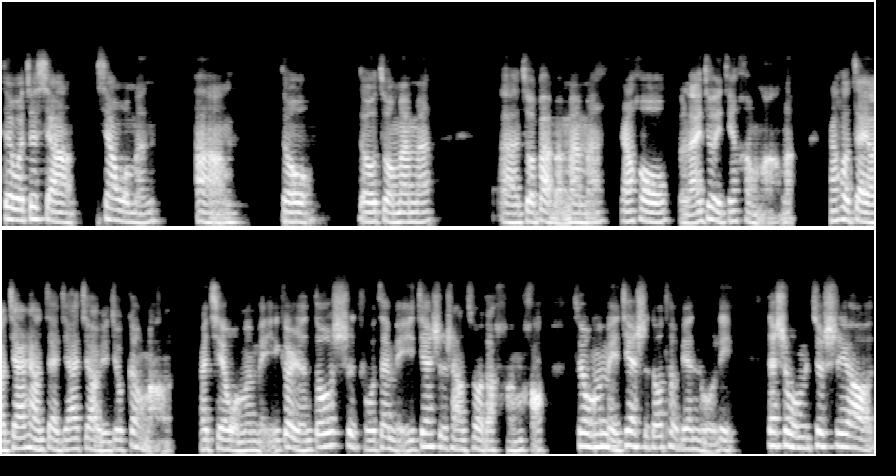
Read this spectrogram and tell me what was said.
对我就想，像我们，啊，都都做妈妈，呃，做爸爸妈妈，然后本来就已经很忙了，然后再要加上在家教育就更忙了。而且我们每一个人都试图在每一件事上做得很好，所以我们每件事都特别努力。但是我们就是要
